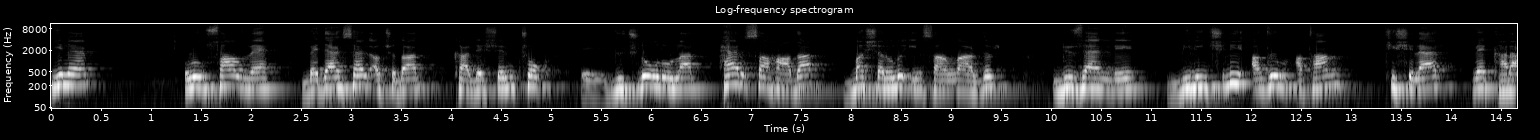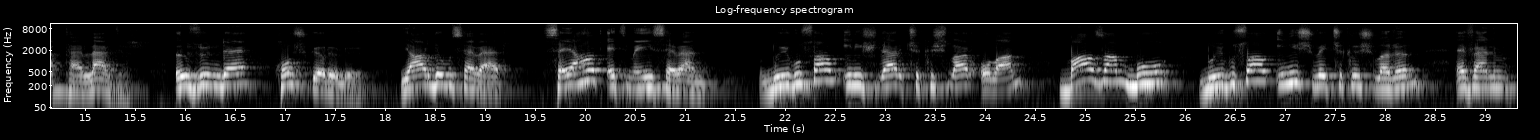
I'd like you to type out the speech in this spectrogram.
Yine ruhsal ve bedensel açıdan kardeşlerim çok e, güçlü olurlar. Her sahada başarılı insanlardır. Düzenli, bilinçli adım atan kişiler ve karakterlerdir. Özünde hoşgörülü, yardımsever, seyahat etmeyi seven, duygusal inişler çıkışlar olan bazen bu duygusal iniş ve çıkışların efendim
